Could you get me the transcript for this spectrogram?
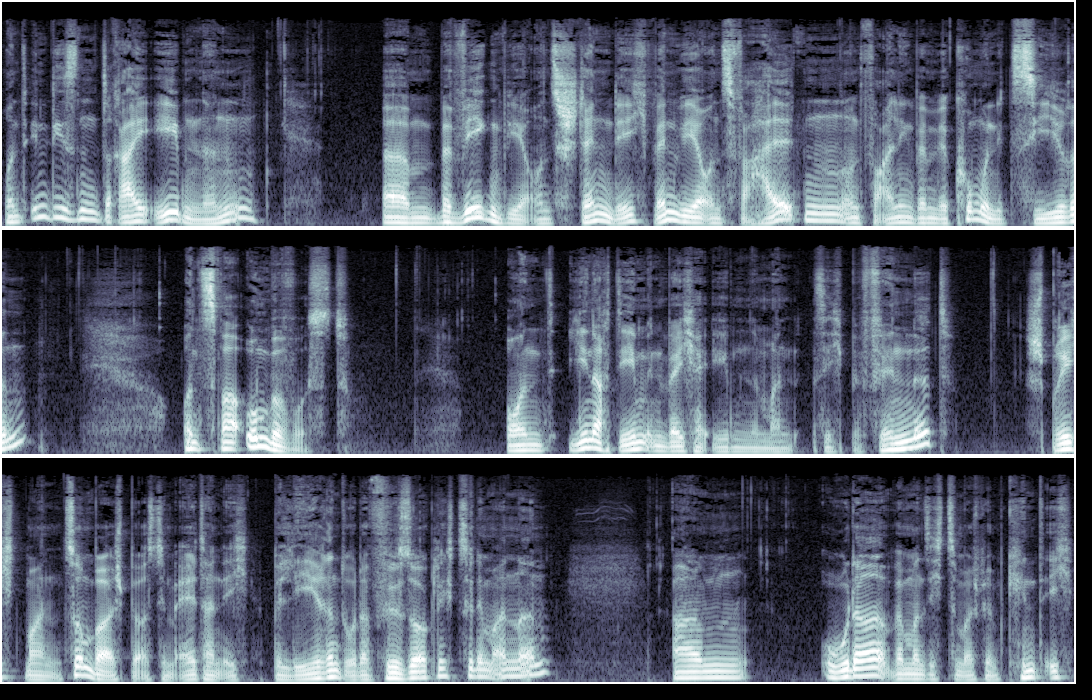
Und in diesen drei Ebenen ähm, bewegen wir uns ständig, wenn wir uns verhalten und vor allen Dingen, wenn wir kommunizieren, und zwar unbewusst. Und je nachdem, in welcher Ebene man sich befindet, spricht man zum Beispiel aus dem Eltern-Ich belehrend oder fürsorglich zu dem anderen. Ähm, oder wenn man sich zum Beispiel im Kind-Ich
